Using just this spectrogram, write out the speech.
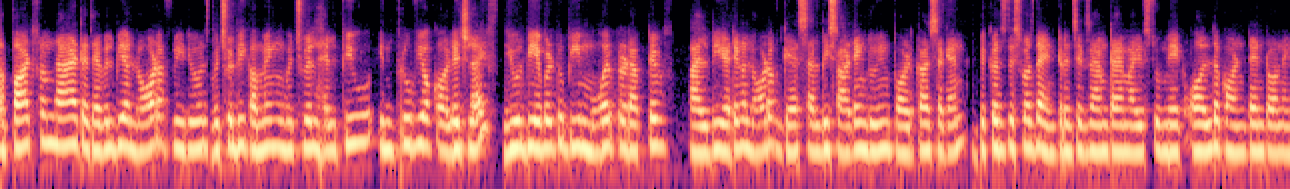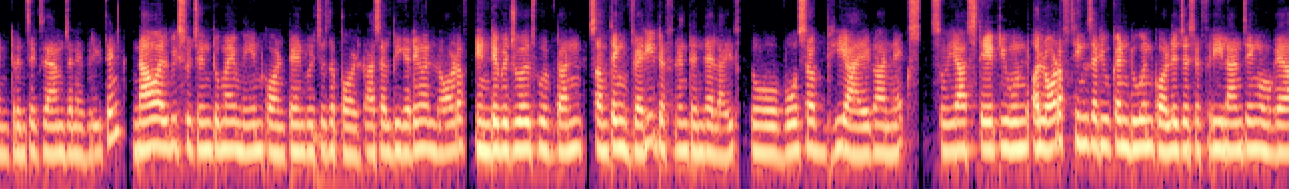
apart from that there will be a lot of videos which will be coming which will help you improve your college life you will be able to be more productive i'll be getting a lot of guests i'll be starting doing podcasts again because this was the entrance exam time i used to make all the content on entrance exams and everything now i'll be switching to my main content which is the podcast i'll be getting a lot of individuals who have done something very different in their life so wo sab bhi aayega next so yeah stay tuned a lot of things that you can do in college जैसे freelancing हो गया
